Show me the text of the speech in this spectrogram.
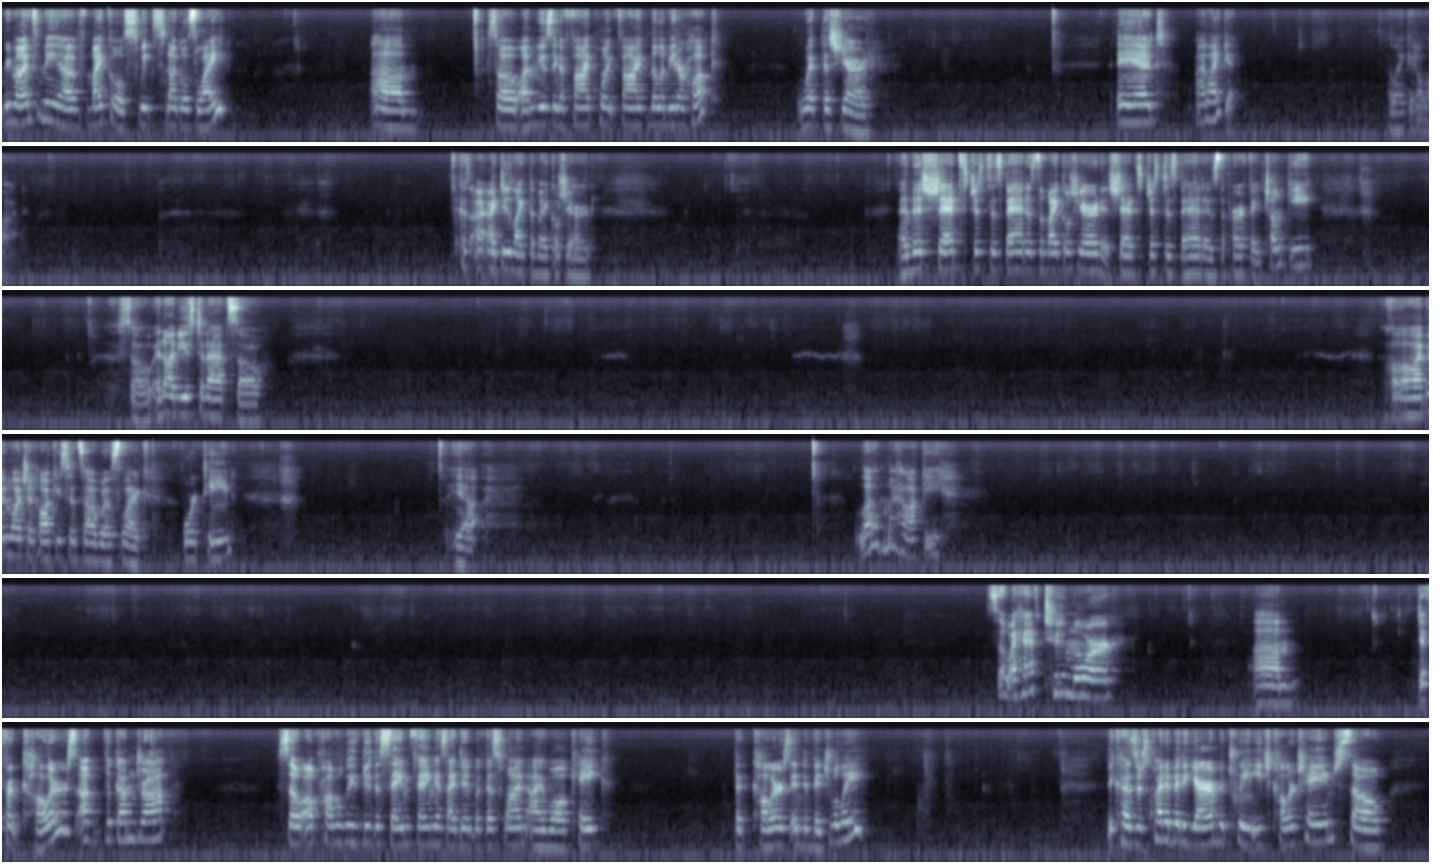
reminds me of Michael's Sweet Snuggles Light. Um, so I'm using a 5.5 millimeter hook with this yarn and I like it. I like it a lot. Because I, I do like the Michael Shard. And this sheds just as bad as the Michael's yarn. It sheds just as bad as the Perfect Chunky. So, and I'm used to that, so Oh, I've been watching hockey since I was like 14. Yeah. Love my hockey. So I have two more um, different colors of the gumdrop. So I'll probably do the same thing as I did with this one. I will cake the colors individually because there's quite a bit of yarn between each color change. So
